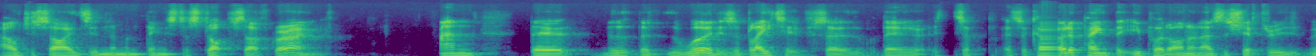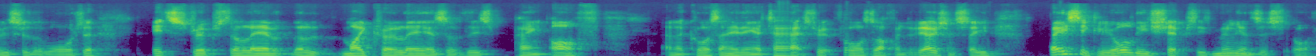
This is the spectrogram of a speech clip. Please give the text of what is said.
algicides in them and things to stop stuff growing. And the, the, the, the word is ablative. So there, it's a it's a coat of paint that you put on, and as the ship through moves through the water, it strips the layer, the micro layers of this paint off. And of course, anything attached to it falls off into the ocean. So you, basically all these ships, these millions of, or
